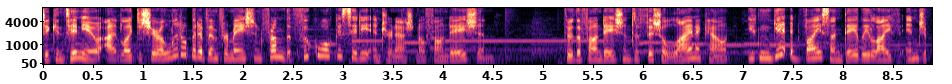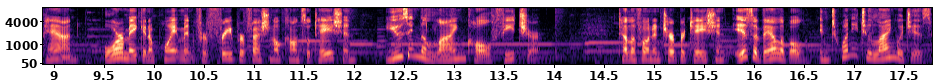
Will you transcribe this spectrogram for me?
To continue, I'd like to share a little bit of information from the Fukuoka City International Foundation. Through the Foundation's official LINE account, you can get advice on daily life in Japan or make an appointment for free professional consultation using the LINE call feature. Telephone interpretation is available in 22 languages,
